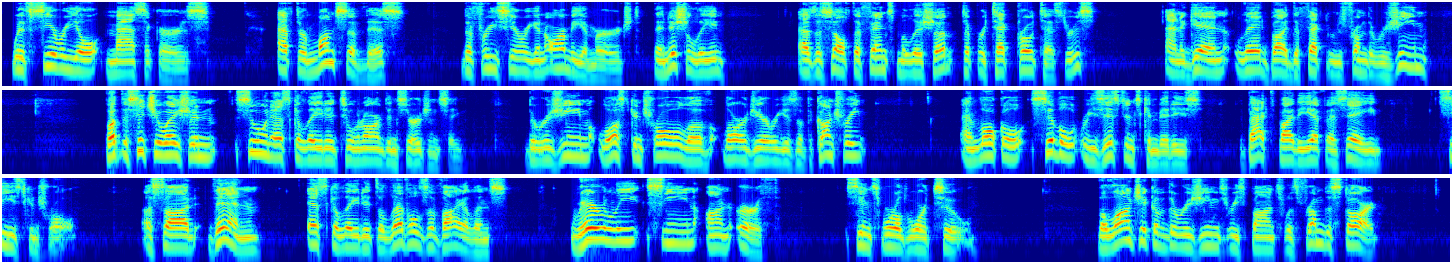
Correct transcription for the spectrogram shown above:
with serial massacres. After months of this, the Free Syrian Army emerged, initially as a self defense militia to protect protesters, and again led by defectors from the regime but the situation soon escalated to an armed insurgency. The regime lost control of large areas of the country, and local civil resistance committees, backed by the FSA, seized control. Assad then escalated to levels of violence rarely seen on Earth since World War II. The logic of the regime's response was from the start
